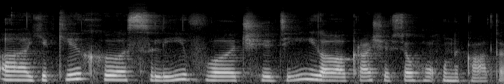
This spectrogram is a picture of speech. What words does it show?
е, яких е, слів е, чи дій е, краще всього уникати?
